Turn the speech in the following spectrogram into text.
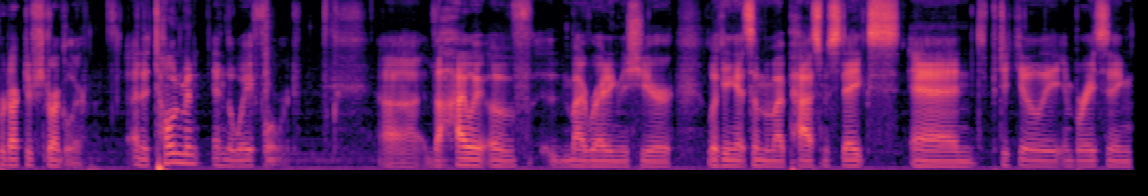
productive struggler an atonement and the way forward. Uh, the highlight of my writing this year, looking at some of my past mistakes and particularly embracing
